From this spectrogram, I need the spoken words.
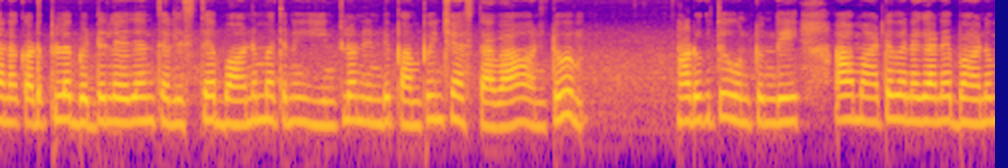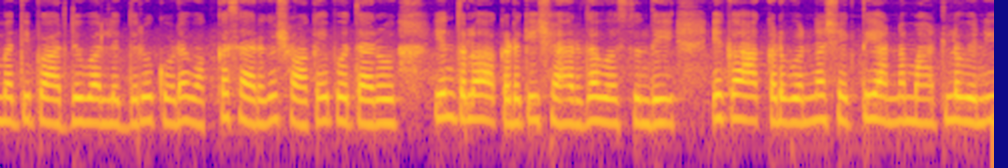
తన కడుపులో బిడ్డ లేదని తెలిస్తే భానుమతిని ఈ ఇంట్లో నుండి పంపించేస్తావా? అంటూ అడుగుతూ ఉంటుంది. ఆ మాట వినగానే భానుమతి పార్థు వాళ్ళిద్దరూ కూడా ఒక్కసారిగా షాక్ అయిపోతారు. ఇంతలో అక్కడికి శారద వస్తుంది. ఇక అక్కడ ఉన్న శక్తి అన్న మాటలు విని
